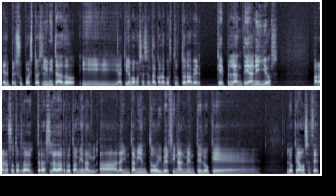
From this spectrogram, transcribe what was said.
el presupuesto es limitado y aquí nos vamos a sentar con la constructora a ver qué plantean ellos para nosotros trasladarlo también al, al ayuntamiento y ver finalmente lo que, lo que vamos a hacer.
